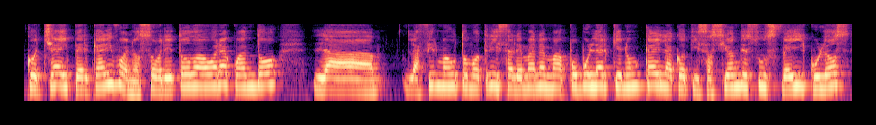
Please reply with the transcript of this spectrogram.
cochea y bueno, sobre todo ahora cuando la, la, firma automotriz alemana es más popular que nunca y la cotización de sus vehículos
